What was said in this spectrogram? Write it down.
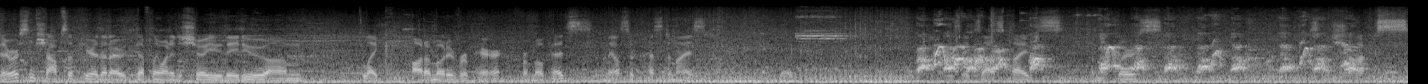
There were some shops up here that I definitely wanted to show you. They do um, like automotive repair for mopeds, and they also customize like these exhaust pipes, the mufflers, shocks.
